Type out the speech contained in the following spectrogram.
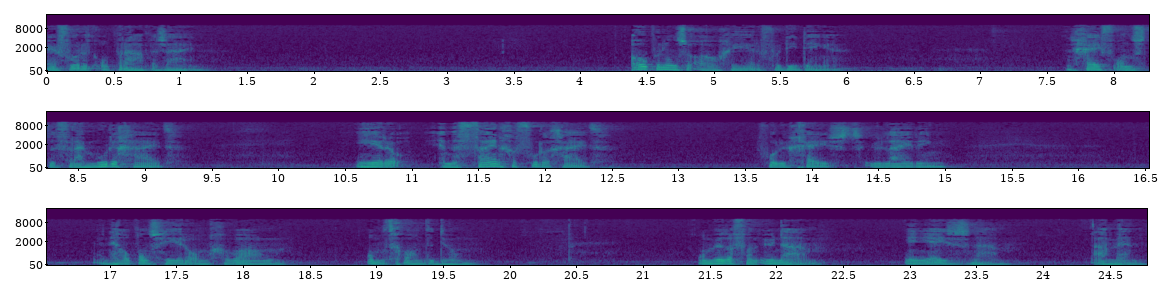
er voor het oprapen zijn. Open onze ogen, Heer, voor die dingen. En geef ons de vrijmoedigheid, Heer, en de fijngevoeligheid voor uw geest, uw leiding. En help ons, Heer, om, gewoon, om het gewoon te doen. Omwille van uw naam. In Jezus' naam. Amen.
